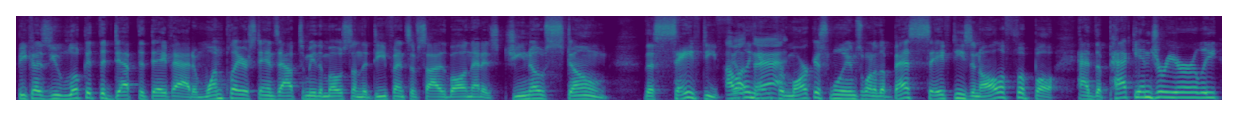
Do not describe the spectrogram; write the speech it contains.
because you look at the depth that they've had. And one player stands out to me the most on the defensive side of the ball, and that is Geno Stone. The safety filling in for Marcus Williams, one of the best safeties in all of football, had the pec injury early.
